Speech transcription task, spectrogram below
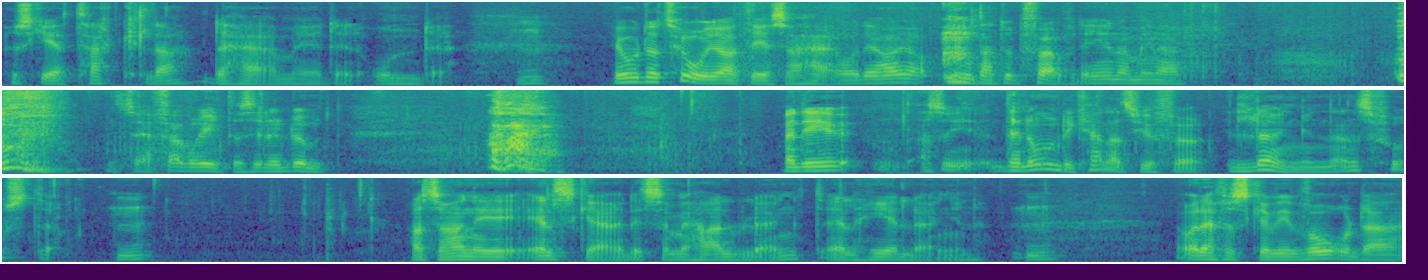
hur ska jag tackla det här med det onde. Mm. Jo, då tror jag att det är så här och det har jag tagit upp för för det är en av mina favoriter så det är dumt. Men det är ju, alltså, den onde kallas ju för lögnens furste. Mm. Alltså han är älskar det som är halvlögnt eller hellögn. Mm. Och därför ska vi vårda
